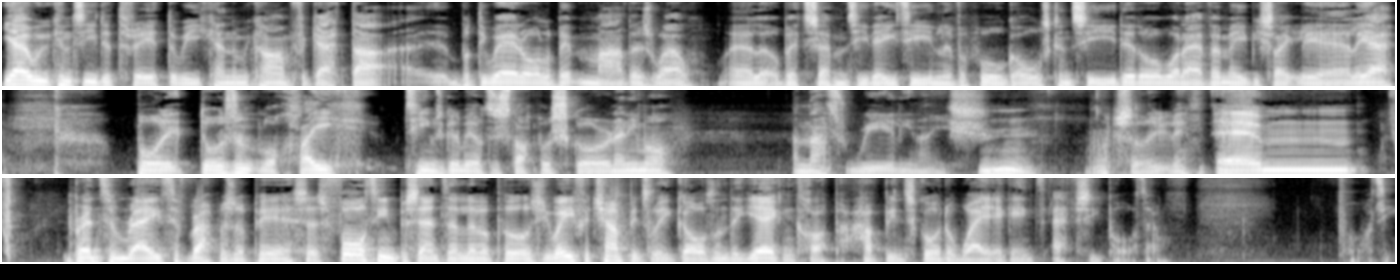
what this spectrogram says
yeah, we conceded three at the weekend, and we can't forget that. But they were all a bit mad as well. A little bit 17 18 Liverpool goals conceded or whatever, maybe slightly earlier. But it doesn't look like teams are going to be able to stop us scoring anymore. And that's really nice. Absolutely. Um, Brenton Ray, to wrap us up here, says 14% of Liverpool's UEFA Champions League goals under Jurgen Klopp have been scored away against FC Porto. 14.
